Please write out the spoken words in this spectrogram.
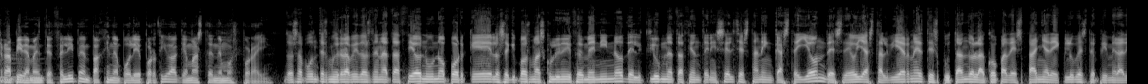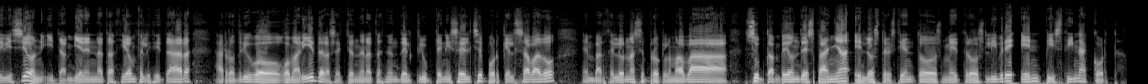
Rápidamente, Felipe, en página polideportiva, ¿qué más tenemos por ahí? Dos apuntes muy rápidos de natación. Uno, porque los equipos masculino y femenino del Club Natación Tenis Elche están en Castellón desde hoy hasta el viernes disputando la Copa de España de Clubes de Primera División. Y también en natación, felicitar a Rodrigo Gomarí de la sección de natación del Club Tenis Elche, porque el sábado en Barcelona se proclamaba subcampeón de España en los 300 metros libre en piscina corta.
